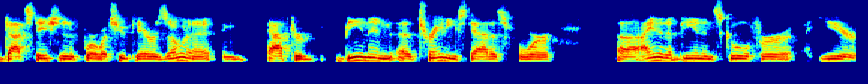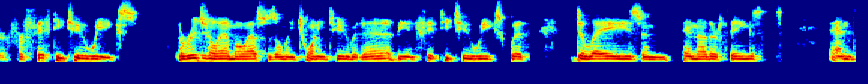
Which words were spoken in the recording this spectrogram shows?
got stationed in Fort Huachuca, Arizona, and after being in a training status for, uh, I ended up being in school for a year for 52 weeks original MOS was only 22, but it ended up being 52 weeks with delays and and other things. And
